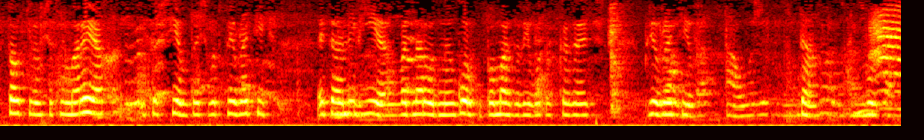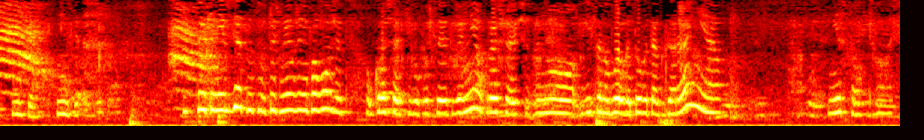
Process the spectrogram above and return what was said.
сталкиваемся с мемореях совсем, то есть вот превратить это оливье в однородную горку, помазав его, так сказать, превратив. А, уложив. Да, вот, нельзя, нельзя. Если это нельзя, то, то, то есть мне уже не поможет украшать его после этого, и мне украшать. Но если оно было готово так заранее, не сталкивалась.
